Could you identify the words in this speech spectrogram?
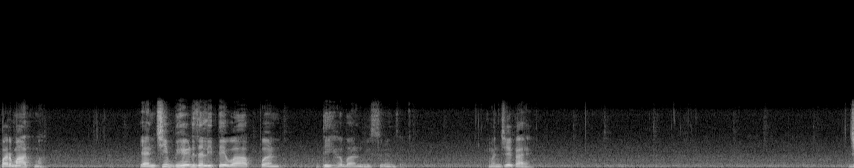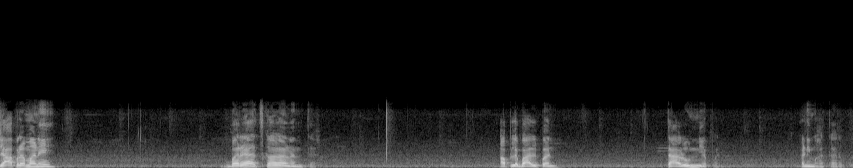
परमात्मा यांची भेट झाली तेव्हा आपण देहभान विसरून जातो. म्हणजे काय? ज्याप्रमाणे बऱ्याच काळानंतर आपलं बालपण तारुण्यपण आणि म्हातारपण.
